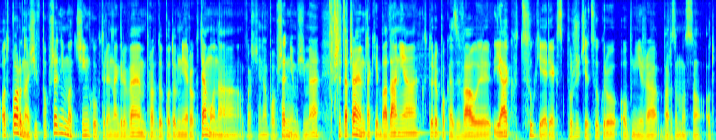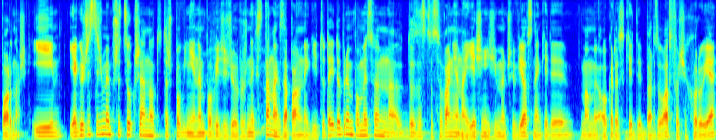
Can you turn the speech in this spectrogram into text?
odporność. I w poprzednim odcinku, który nagrywałem prawdopodobnie rok temu na właśnie na poprzednią zimę, przytaczałem takie badania, które pokazywały, jak cukier, jak spożycie cukru obniża bardzo mocno odporność. I jak już jesteśmy przy cukrze, no to też powinienem powiedzieć o różnych stanach zapalnych i tutaj dobrym pomysłem na, do zastosowania na jesień, zimę czy wiosnę, kiedy mamy okres, kiedy bardzo łatwo się choruje,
